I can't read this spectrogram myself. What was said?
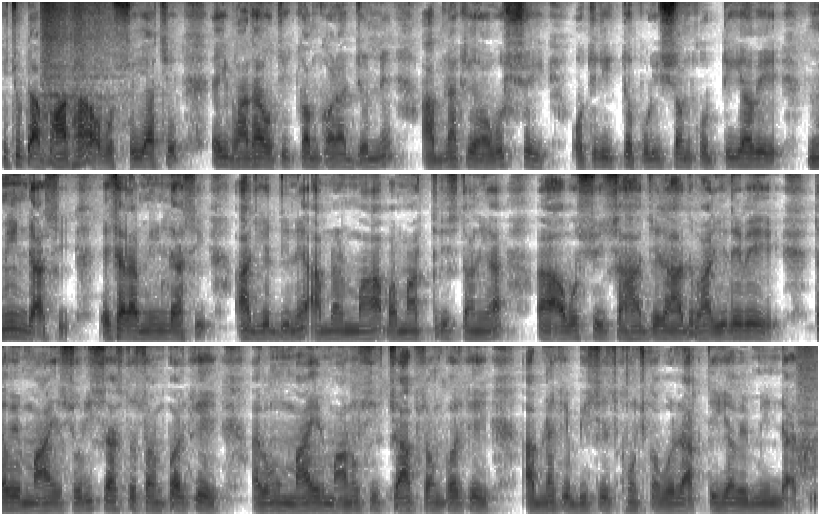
কিছুটা বাধা অবশ্যই আছে। এই বাধা অতিক্রম করার জন্যে আপনাকে অবশ্যই অতিরিক্ত পরিশ্রম করতেই হবে মীন রাশি। এছাড়া মীন রাশি আজকের দিনে আপনার মা বা মাতৃস্থানীয় অবশ্যই সাহায্যের হাত বাড়িয়ে দেবে। তবে মায়ের শরীর স্বাস্থ্য সম্পর্কে এবং মায়ের মানসিক চাপ সম্পর্কে আপনাকে বিশেষ খোঁজ খবর রাখতেই হবে মীন রাশি।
